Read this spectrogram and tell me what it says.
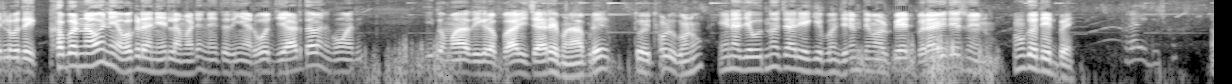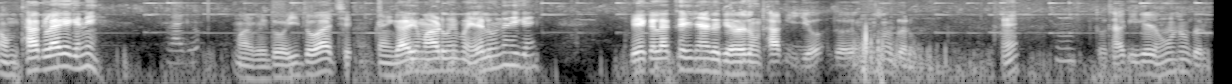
એટલું બધી ખબર ના હોય ને વગડાની એટલા માટે નહીં તો અહીંયા રોજ જે આડતા હોય ને કુવાથી. એ તો મારા દીકરા ભારી ચારે પણ આપણે તોય થોડું ઘણું એના જેવું જ ન ચારીએ કે પણ જેમ તેમ આપણે પેટ ભરાવી દેશું એનું. શું કહ્યું દીપભાઈ ભાઈ આમ થાક લાગે કે નહીં? મારા ભાઈ તો એ તો વાત છે. કાંઈ ગાયું માડું એ પણ હેલું નથી કાંઈ. બે કલાક થઈ જાય તો કે હવે તો હું થાકી ગયો તો હવે હું શું કરું? હે? તો થાકી ગયો હું શું કરું?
